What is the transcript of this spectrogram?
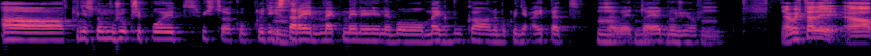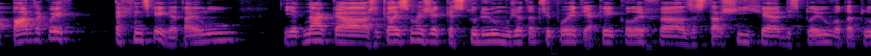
A klidně si to můžou připojit, víš co, jako klidně hmm. i starý Mac Mini nebo MacBooka nebo klidně iPad. Hmm. To, je, to je jedno, že jo. Hmm. Já bych tady uh, pár takových technických detailů. Jednak říkali jsme, že ke studiu můžete připojit jakýkoliv ze starších e, displejů Apple,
